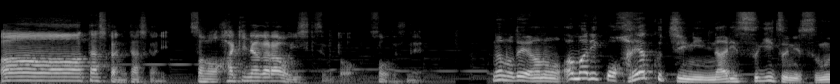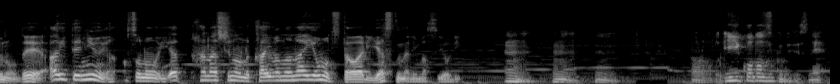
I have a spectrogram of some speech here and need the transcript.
あー、確かに確かに。その吐きながらを意識すると、そうですね。なので、あの、あまりこう、早口になりすぎずに済むので、相手に、その、や、話の会話の内容も伝わりやすくなりますより。うん、うん、うん。なるほど。いいことずくめですね。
